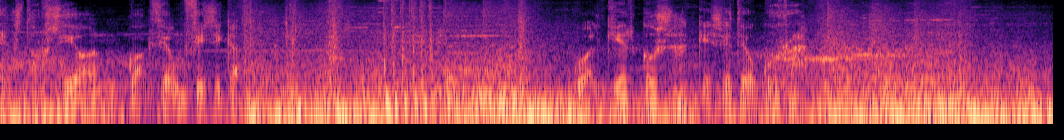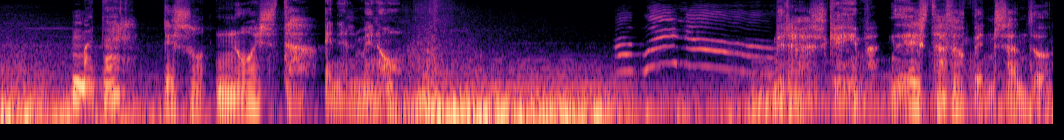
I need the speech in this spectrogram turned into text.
Extorsión, coacción física. Cualquier cosa que se te ocurra. ¿Matar? Eso no está en el menú. Gabe, he estado pensando,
